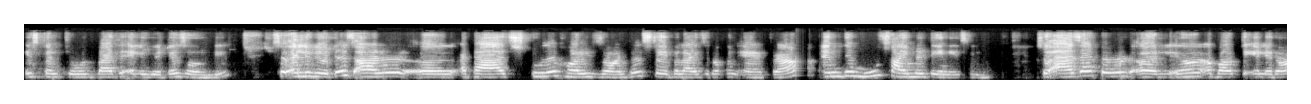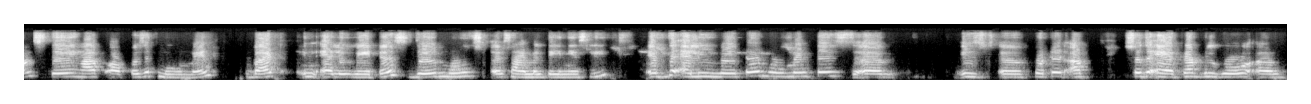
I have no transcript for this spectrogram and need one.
is controlled by the elevators only. So elevators are uh, attached to the horizontal stabilizer of an aircraft and they move simultaneously. So as I told earlier about the ailerons, they have opposite movement, but in elevators, they move uh, simultaneously. If the elevator movement is, uh, is uh, put it up, so the aircraft will go um,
